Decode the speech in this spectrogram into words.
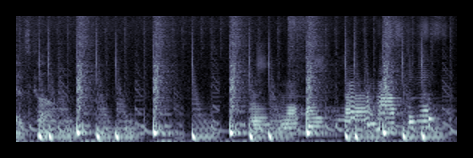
We will say no hostages.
